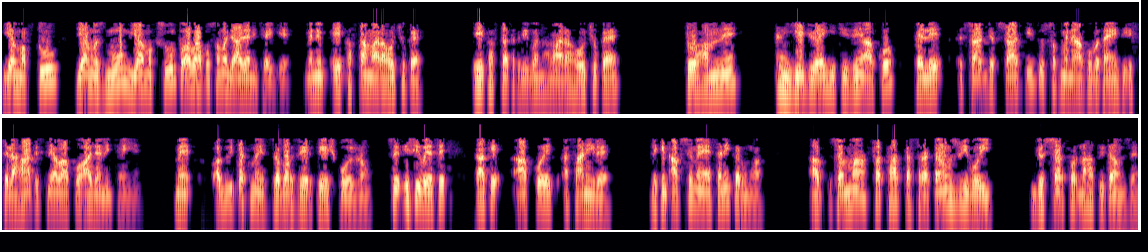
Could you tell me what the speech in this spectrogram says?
یا مفتو یا مضموم یا مقصور تو اب آپ کو سمجھ آ جانی چاہیے۔ میں نے ایک ہفتہ ہمارا ہو چکا ہے۔ ایک ہفتہ تقریباً ہمارا ہو چکا ہے۔ تو ہم نے یہ جو ہے یہ چیزیں آپ کو پہلے جب اسٹارٹ کی تو اس وقت میں نے آپ کو بتائی تھی اصطلاحات، اس لیے اب آپ کو آ جانی چاہیے۔ میں ابھی تک میں زبر زیر پیش بول رہا ہوں۔ صرف اسی وجہ سے تاکہ آپ کو ایک آسانی رہے۔ لیکن اب سے میں ایسا نہیں کروں گا۔ اب ضمہ، فتح کسرا ٹرمز بھی وہی جو صرف اور نہ کی ٹرمز ہیں۔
